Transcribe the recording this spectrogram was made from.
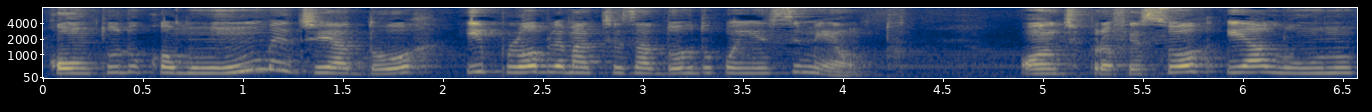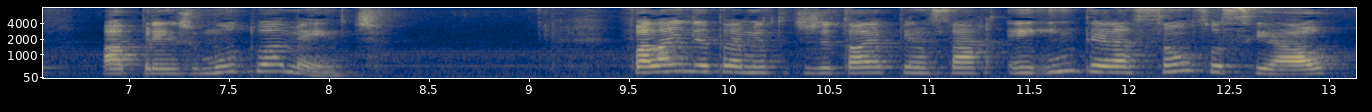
contudo como um mediador e problematizador do conhecimento, onde professor e aluno aprendem mutuamente. Falar em letramento digital é pensar em interação social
